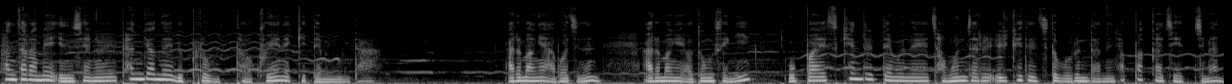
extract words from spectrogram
한 사람의 인생을 편견의 늪으로부터 구해냈기 때문입니다. 아르망의 아버지는 아르망의 여동생이 오빠의 스캔들 때문에 정혼자를 잃게 될지도 모른다는 협박까지 했지만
